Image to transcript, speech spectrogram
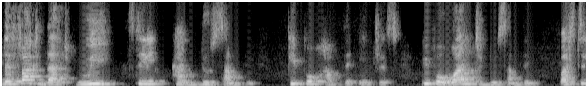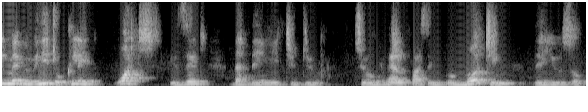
the fact that we still can do something. People have the interest, people want to do something, but still maybe we need to click what is it that they need to do to help us in promoting the use of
